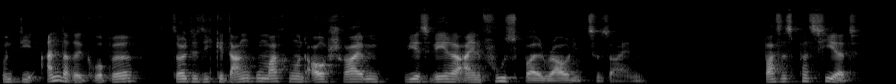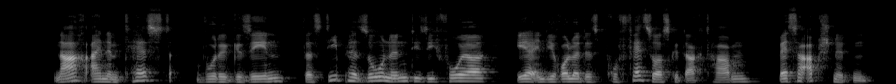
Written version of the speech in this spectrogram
und die andere Gruppe sollte sich Gedanken machen und aufschreiben, wie es wäre, ein Fußball-Rowdy zu sein. Was ist passiert? Nach einem Test wurde gesehen, dass die Personen, die sich vorher eher in die Rolle des Professors gedacht haben, besser abschnitten.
